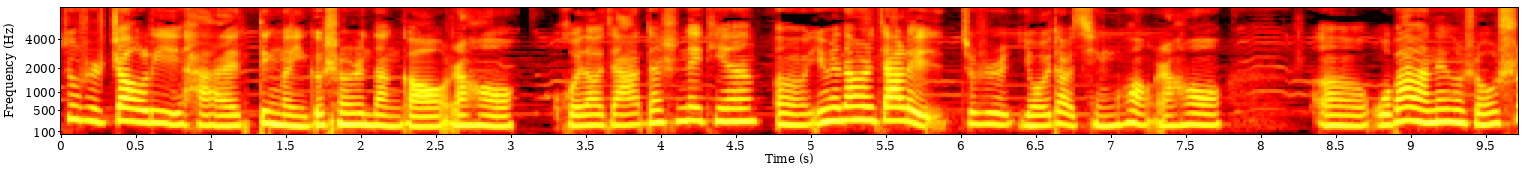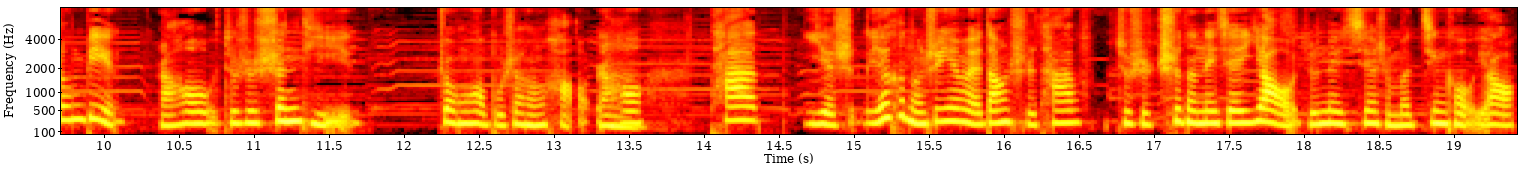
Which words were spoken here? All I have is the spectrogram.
就是照例还订了一个生日蛋糕，然后回到家。但是那天，嗯、因为当时家里就是有一点情况，然后，嗯、我爸爸那个时候生病，然后就是身体状况不是很好，然后嗯他也是也可能是因为当时他就是吃的那些药，就那些什么进口药，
